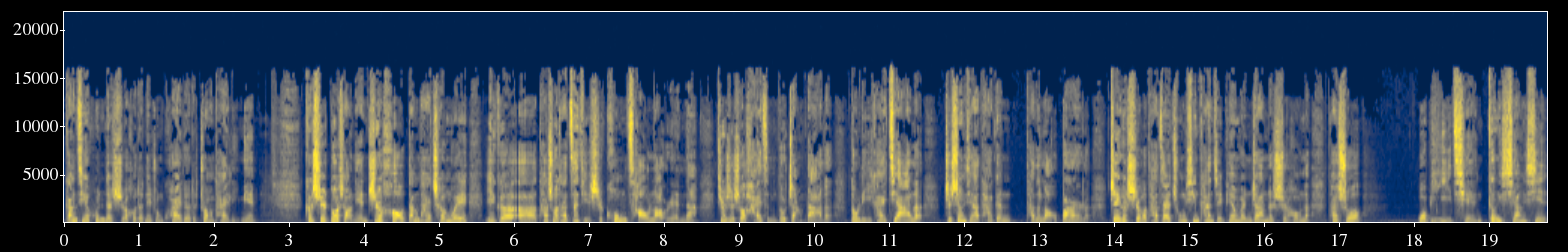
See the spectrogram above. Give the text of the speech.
刚结婚的时候的那种快乐的状态里面。可是多少年之后，当他成为一个呃，他说他自己是空巢老人呐、就是说孩子们都长大了，都离开家了，只剩下他跟他的老伴儿了。这个时候，他再重新看这篇文章的时候呢，他说：“我比以前更相信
